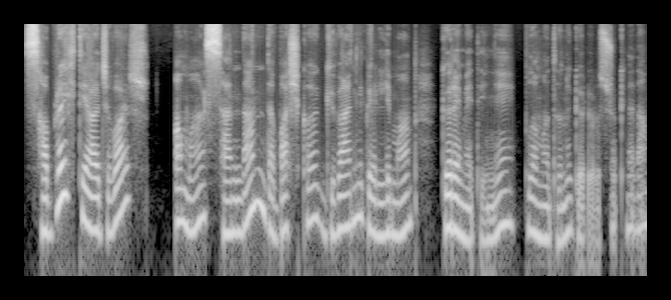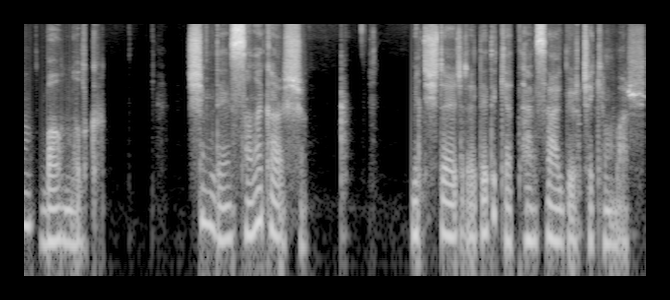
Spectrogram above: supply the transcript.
Sabra ihtiyacı var ama senden de başka güvenli bir liman göremediğini, bulamadığını görüyoruz. Çünkü neden? Bağımlılık. Şimdi sana karşı müthiş derecede dedik ya tensel bir çekim var.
